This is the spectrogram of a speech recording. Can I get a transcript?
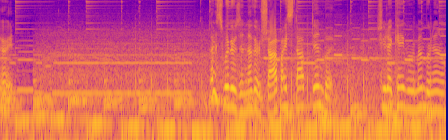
Alright. I swear there's another shop I stopped in, but shoot, I can't even remember now.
